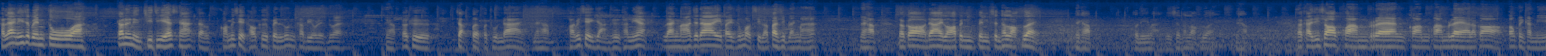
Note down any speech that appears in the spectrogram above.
คันแรกนี้จะเป็นตัว 911 GTS นะฮะแต่ความพิเศษเขาคือเป็นรุ่น Cabriolet ด้วยนะครับก็คือจะเปิดประทุนได้นะครับ ความพิเศษอย่างคือคันนี้แรงม้าจะได้ไปทั้งหมด 480 แรงม้านะครับ แล้วก็ได้ล้อเป็นเป็นเซ็นทรัลล็อกด้วยนะครับ ตัวนี้มามีเซ็นทรัลล็อกด้วยนะครับ แล้วใครที่ชอบความแรงความความแรแล้วก็ต้องเป็นคันนี้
